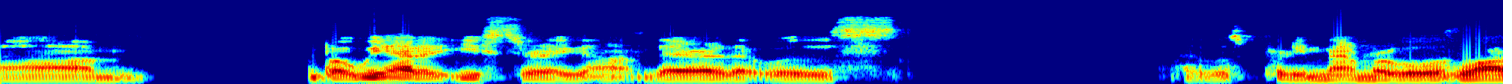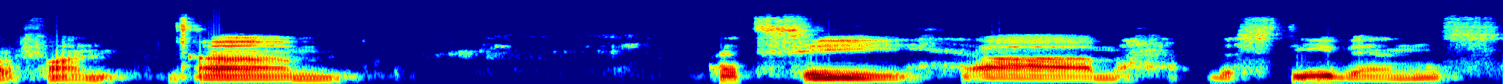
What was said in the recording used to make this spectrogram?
Um, but we had an Easter egg hunt there that was that was pretty memorable. It was a lot of fun. Um, let's see, um, the Stevens.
